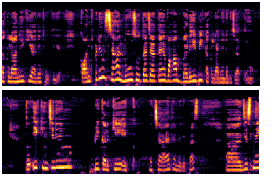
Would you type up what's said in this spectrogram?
हकलाने की आदत होती है। कॉन्फिडेंस जहाँ लूज़ होता जाता है, वहाँ बड़े भी हकलाने लग जाते हैं। तो एक इंजीनियरिंग पूरी करके एक बच्चा आया था मेरे पास जिसने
